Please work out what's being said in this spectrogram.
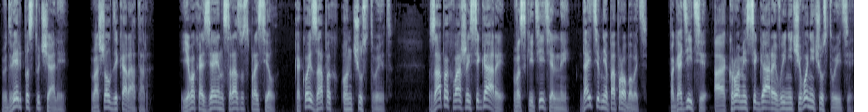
В дверь постучали. Вошел декоратор. Его хозяин сразу спросил, какой запах он чувствует. «Запах вашей сигары, восхитительный. Дайте мне попробовать». «Погодите, а кроме сигары вы ничего не чувствуете?»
